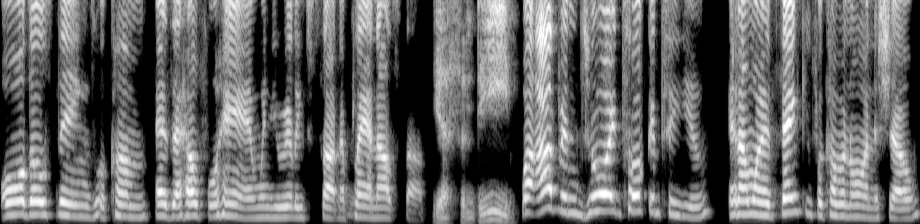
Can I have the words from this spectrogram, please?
all those things will come as a helpful hand when you're really starting to plan out stuff. Yes, indeed. Well, I've enjoyed talking to you, and I want to thank you for coming on the show.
